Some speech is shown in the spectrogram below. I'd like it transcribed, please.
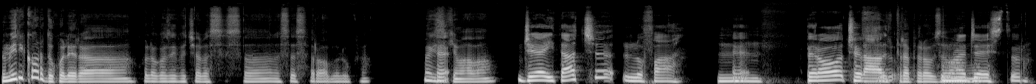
Non mi ricordo qual era quella cosa che faceva la stessa, la stessa roba, Luca. Come eh, si chiamava? GI Touch lo fa, mm. eh, però c'è l'altra però usavamo. una gesture.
